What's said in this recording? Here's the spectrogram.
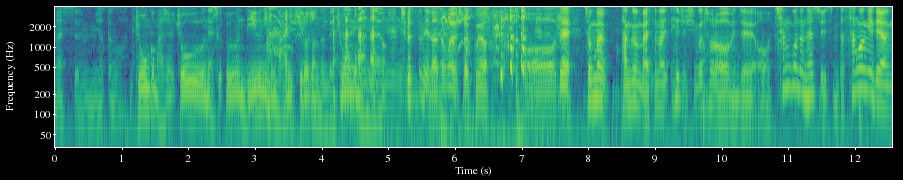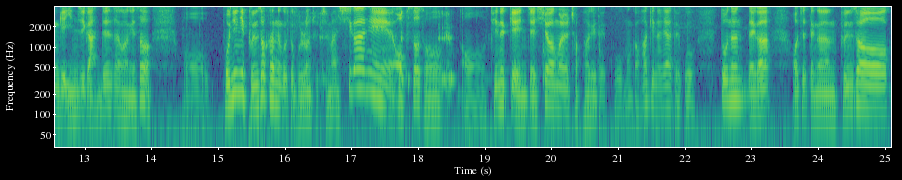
말씀이었던 것 같아요. 좋은 거 맞아요. 좋은에서 은, 니은이 좀 많이 길어졌는데 좋은 거 맞나요? 좋습니다. 정말 좋고요. 어, 네, 정말 방금 말씀해 주신 것처럼 이제 어, 참고는 할 수 있습니다. 상황에 대한 게 인지가 안 된 상황에서 어, 본인이 분석하는 것도 물론 좋지만 시간이 없어서 어, 뒤늦게 이제 시험을 접하게 됐고 뭔가 확인을 해야 되고 또는 내가 어쨌든간 분석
